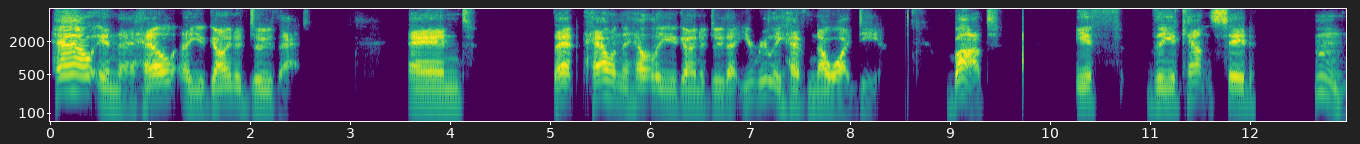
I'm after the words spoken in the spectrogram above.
How in the hell are you going to do that? And that, how in the hell are you going to do that? You really have no idea. But if the accountant said, Hmm,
